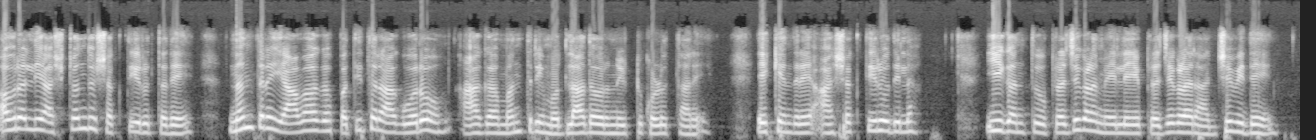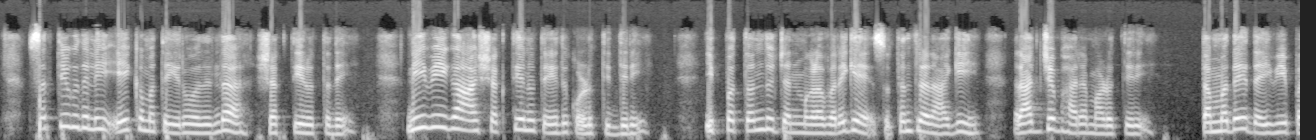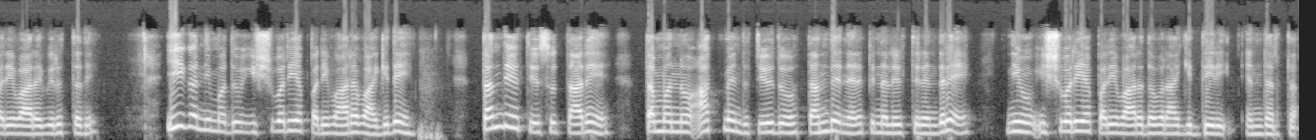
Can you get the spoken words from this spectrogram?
ಅವರಲ್ಲಿ ಅಷ್ಟೊಂದು ಶಕ್ತಿ ಇರುತ್ತದೆ. ನಂತರ ಯಾವಾಗ ಪತಿತರಾಗುವರೋ ಆಗ ಮಂತ್ರಿ ಮೊದಲಾದವರನ್ನು ಇಟ್ಟುಕೊಳ್ಳುತ್ತಾರೆ. ಏಕೆಂದರೆ ಆ ಶಕ್ತಿ ಇರುವುದಿಲ್ಲ. ಈಗಂತೂ ಪ್ರಜೆಗಳ ಮೇಲೆ ಪ್ರಜೆಗಳ ರಾಜ್ಯವಿದೆ. ಸತ್ಯುಗದಲ್ಲಿ ಏಕಮತ ಇರುವುದರಿಂದ ಶಕ್ತಿ ಇರುತ್ತದೆ. ನೀವೀಗ ಆ ಶಕ್ತಿಯನ್ನು ತೆಗೆದುಕೊಳ್ಳುತ್ತಿದ್ದೀರಿ. ಇಪ್ಪತ್ತೊಂದು ಜನ್ಮಗಳವರೆಗೆ ಸ್ವತಂತ್ರರಾಗಿ ರಾಜ್ಯಭಾರ ಮಾಡುತ್ತೀರಿ. ತಮ್ಮದೇ ದೈವಿ ಪರಿವಾರವಿರುತ್ತದೆ. ಈಗ ನಿಮ್ಮದು ಈಶ್ವರಿಯ ಪರಿವಾರವಾಗಿದೆ. ತಂದೆಯು ತಿಳಿಸುತ್ತಾರೆ, ತಮ್ಮನ್ನು ಆತ್ಮ ಎಂದು ತಿಳಿದು ತಂದೆ ನೆನಪಿನಲ್ಲಿರುತ್ತೀರೆಂದರೆ ನೀವು ಈಶ್ವರಿಯ ಪರಿವಾರದವರಾಗಿದ್ದೀರಿ ಎಂದರ್ಥ.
